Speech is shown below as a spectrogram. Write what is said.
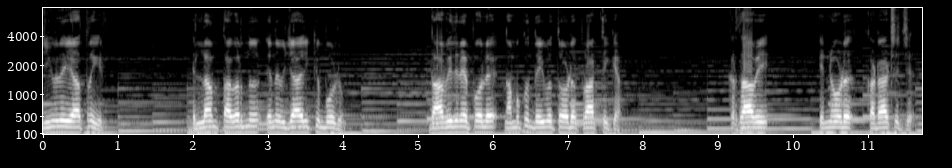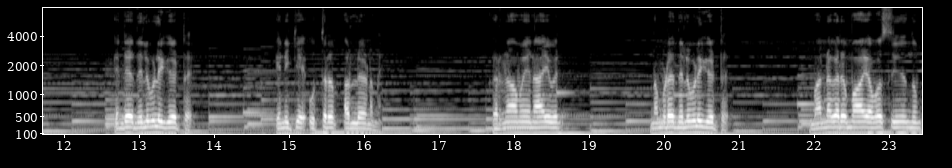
ജീവിതയാത്രയിൽ എല്ലാം തകർന്നു എന്ന് വിചാരിക്കുമ്പോഴും ദാവീദിനെ പോലെ നമുക്കും ദൈവത്തോട് പ്രാർത്ഥിക്കാം. കർത്താവെ എന്നോട് കടാക്ഷിച്ച് എന്റെ നിലവിളി കേട്ട് എനിക്ക് ഉത്തരം അറിയണമേ കരുണാമയനായവൻ നമ്മുടെ നിലവിളി കേട്ട് മരണകരമായ അവസ്ഥയിൽ നിന്നും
